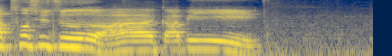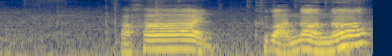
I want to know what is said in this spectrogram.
아처 슈즈. 아 까비. 아하 그거 안 나왔나?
